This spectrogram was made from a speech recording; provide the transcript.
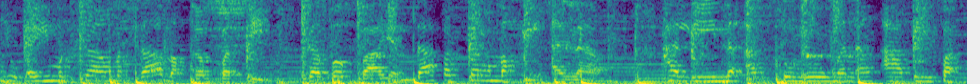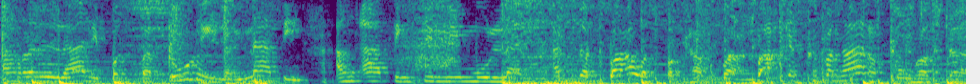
Tayo ay magsama-sama kapatid. Kababayan, dapat kang makialam. Halina at tulungan ang ating paaralan. Ipagpatuloy lang natin ang ating sinimulan. At sa bawat paghambang, bakit sa pangarap mong hagdan?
